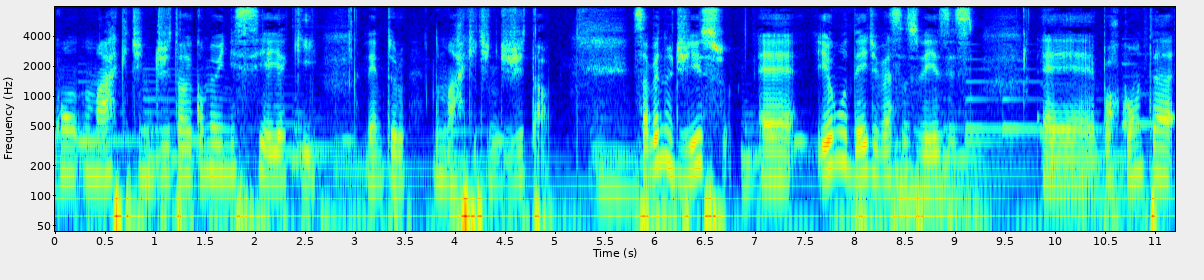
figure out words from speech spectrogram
com o marketing digital e como eu iniciei aqui dentro do marketing digital. Sabendo disso, é, eu mudei diversas vezes é, por conta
